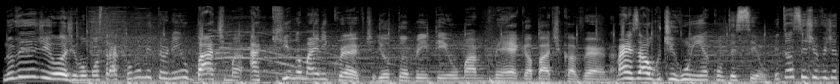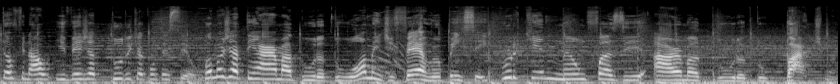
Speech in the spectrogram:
No vídeo de hoje eu vou mostrar como me tornei o Batman aqui no Minecraft. E eu também tenho uma mega Batcaverna. Mas algo de ruim aconteceu. Então assiste o vídeo até o final e veja tudo o que aconteceu. Como eu já tenho a armadura do Homem de Ferro Eu pensei, por que não fazer a armadura do Batman?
